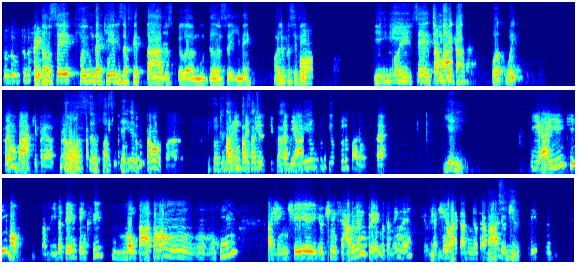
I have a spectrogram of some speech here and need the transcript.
tudo, tudo freio. Então você foi um daqueles afetados pela mudança aí, né? Olha para você ver. Bom, e, e foi, você tinha um chegado. Oi? Foi um baque para. Nossa, pra... eu faço ideia. Tudo pronto. Que você estava com passagem para viagem, tudo, tudo parou. É. E aí? E aí que, bom, a vida tem, tem que se voltar a tomar um, um, um rumo. A gente, eu tinha encerrado meu emprego também, né? Eu já uhum. tinha largado meu trabalho, eu tinha,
